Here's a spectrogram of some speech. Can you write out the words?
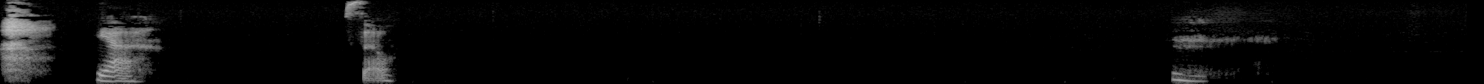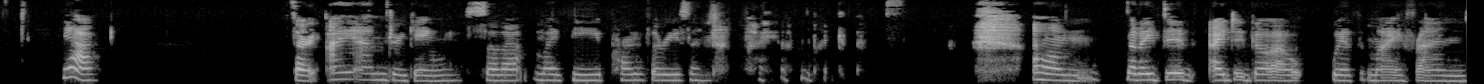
yeah. So. Hmm. Yeah. Sorry, I am drinking, so that might be part of the reason I am like this. Um, but I did I did go out with my friend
